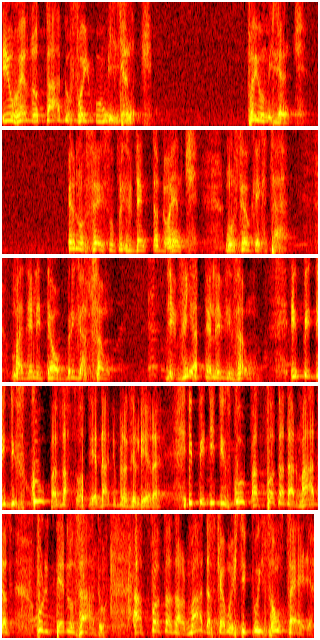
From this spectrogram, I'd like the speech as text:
E o resultado foi humilhante. Foi humilhante. Eu não sei se o presidente está doente, não sei o que está, mas ele tem a obrigação de vir à televisão e pedir desculpas à sociedade brasileira e pedir desculpas às Forças Armadas por ter usado as Forças Armadas, que é uma instituição séria,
